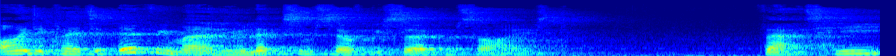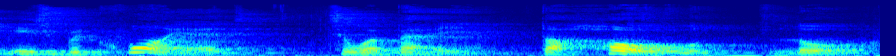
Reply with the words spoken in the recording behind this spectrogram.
I declare to every man who lets himself be circumcised that he is required to obey the whole law.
